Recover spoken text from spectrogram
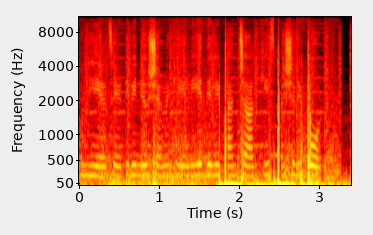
उन्हें से टीवी न्यूज़ चैनल के लिए दिलीप पंचाल की स्पेशल रिपोर्ट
